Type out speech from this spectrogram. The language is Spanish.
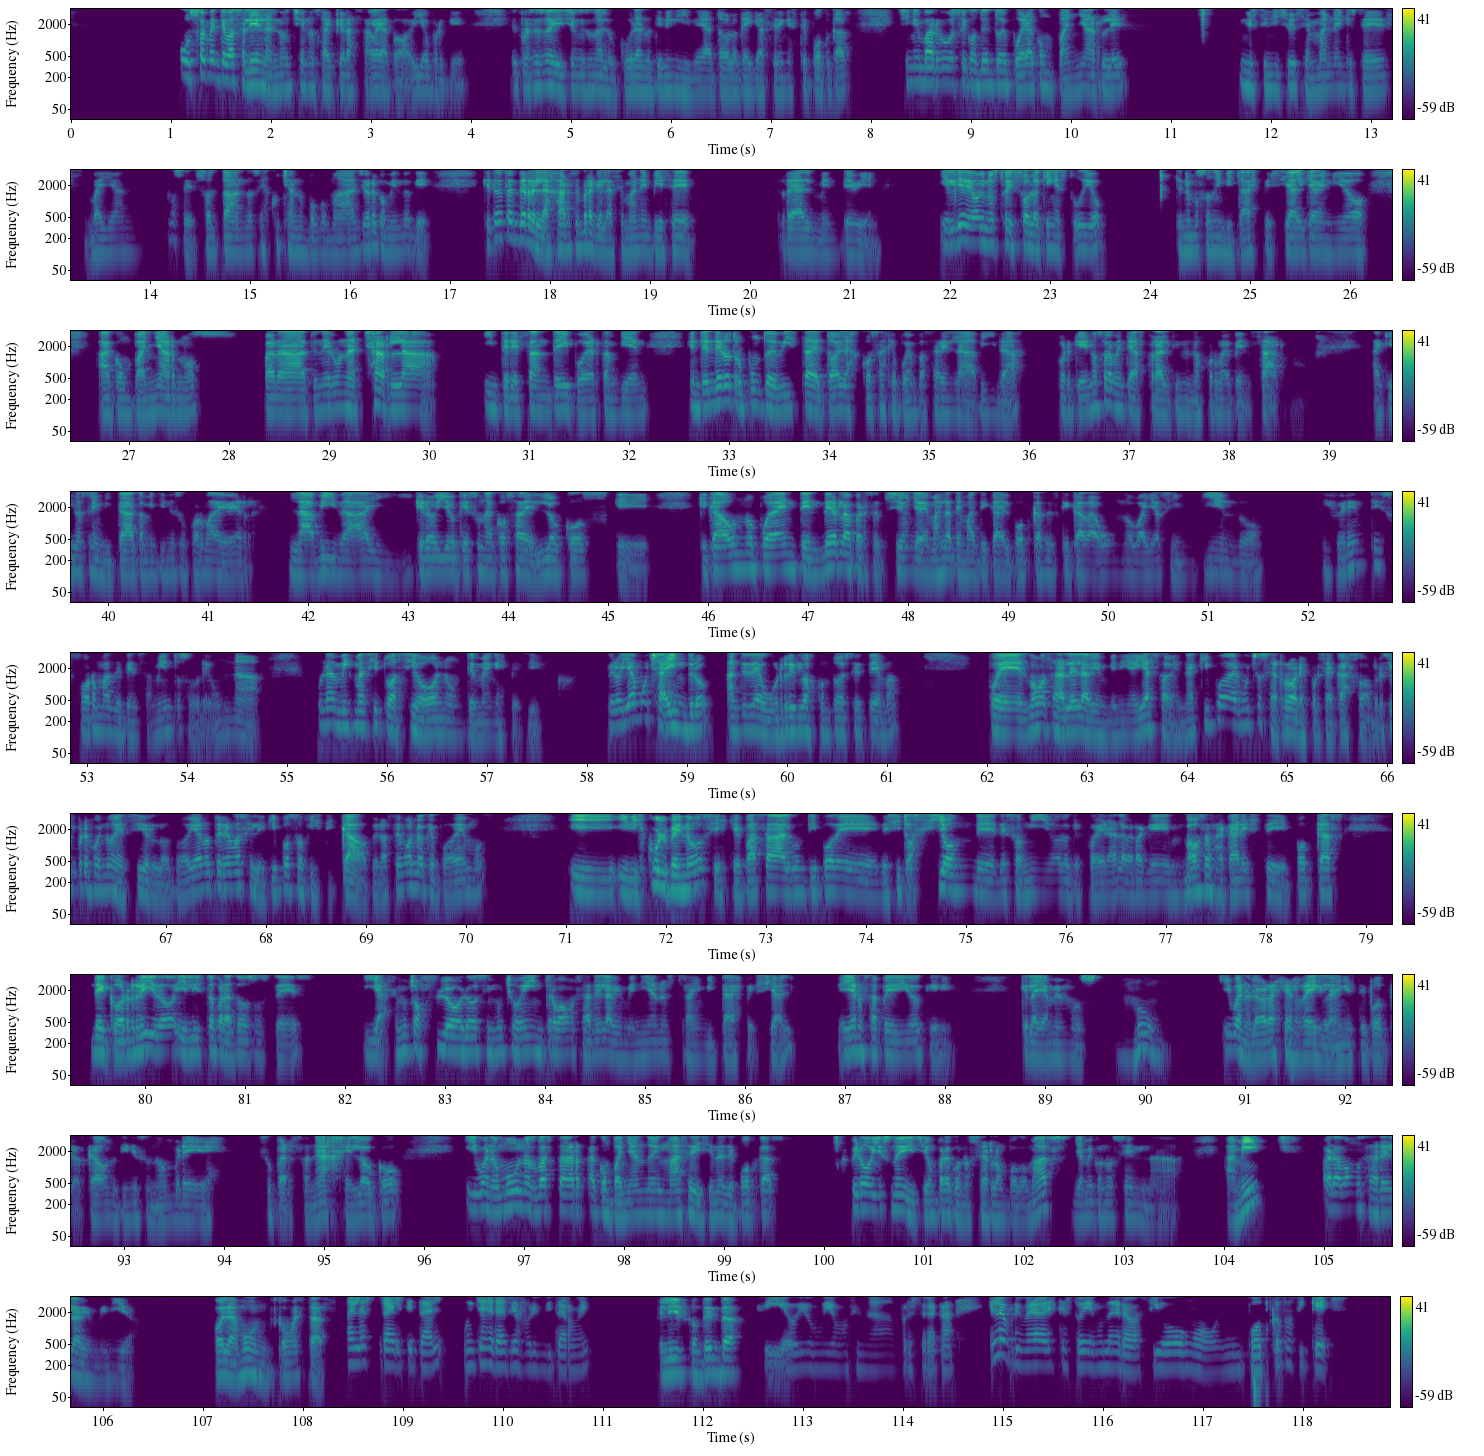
usualmente va a salir en la noche, no sé a qué hora salga todavía porque el proceso de edición es una locura, no tienen idea todo lo que hay que hacer en este podcast. Sin embargo, estoy contento de poder acompañarles en este inicio de semana y que ustedes vayan no sé, soltándose, escuchando un poco más. Yo recomiendo que, que traten de relajarse para que la semana empiece realmente bien. Y el día de hoy no estoy solo aquí en estudio. Tenemos una invitada especial que ha venido a acompañarnos para tener una charla interesante y poder también entender otro punto de vista de todas las cosas que pueden pasar en la vida. Porque no solamente Astral tiene una forma de pensar, Aquí nuestra invitada también tiene su forma de ver la vida y creo yo que es una cosa de locos que, que cada uno pueda entender la percepción y además la temática del podcast es que cada uno vaya sintiendo diferentes formas de pensamiento sobre una, una misma situación o un tema en específico. Pero ya mucha intro, antes de aburrirlos con todo este tema, pues vamos a darle la bienvenida. Ya saben, aquí puede haber muchos errores por si acaso, pero siempre es bueno decirlo. Todavía no tenemos el equipo sofisticado, pero hacemos lo que podemos y, discúlpenos si es que pasa algún tipo de, situación de, sonido, lo que fuera. La verdad que vamos a sacar este podcast de corrido y listo para todos ustedes. Y hace muchos floros y mucho intro. Vamos a darle la bienvenida a nuestra invitada especial. Ella nos ha pedido que, que la llamemos Moon. Y bueno, la verdad es que es regla en este podcast. Cada uno tiene su nombre, su personaje loco. Y bueno, Moon nos va a estar acompañando en más ediciones de podcast pero hoy es una edición para conocerla un poco más. Ya me conocen a, a mí. Ahora vamos a darle la bienvenida. Hola Moon, ¿cómo estás? Hola Astral, ¿qué tal? Muchas gracias por invitarme. ¿Feliz, contenta? Sí, obvio, muy emocionada por estar acá. Es la primera vez que estoy en una grabación o en un podcast, así que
